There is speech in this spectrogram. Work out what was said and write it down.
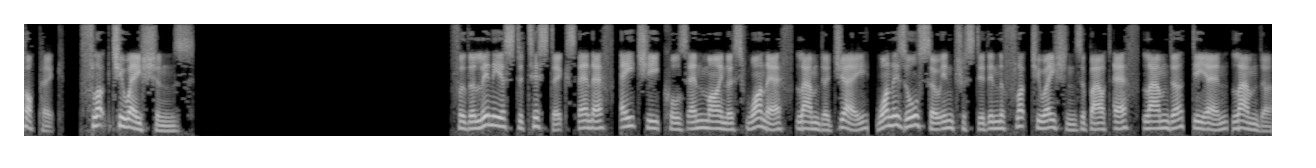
Topic: Fluctuations. For the linear statistics NF H equals n minus 1 F lambda J, one is also interested in the fluctuations about F lambda dn lambda.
